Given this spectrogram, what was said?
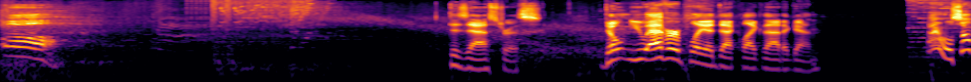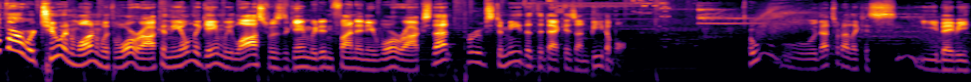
Oh. Disastrous. Don't you ever play a deck like that again. All right, well, so far we're 2 and 1 with Warrock, and the only game we lost was the game we didn't find any Warrocks. That proves to me that the deck is unbeatable. Ooh, that's what I like to see, baby.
